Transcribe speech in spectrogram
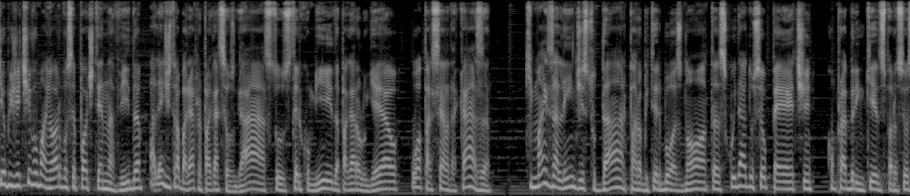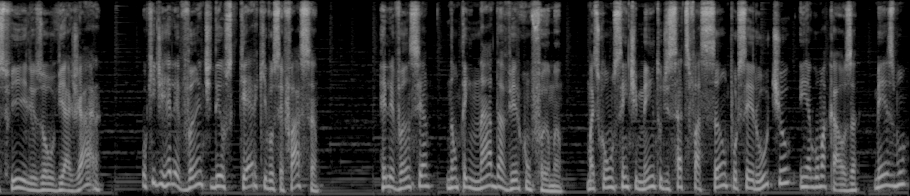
Que objetivo maior você pode ter na vida, além de trabalhar para pagar seus gastos, ter comida, pagar aluguel ou a parcela da casa? Que mais além de estudar para obter boas notas, cuidar do seu pet, comprar brinquedos para os seus filhos ou viajar? O que de relevante Deus quer que você faça? Relevância não tem nada a ver com fama, mas com um sentimento de satisfação por ser útil em alguma causa, mesmo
